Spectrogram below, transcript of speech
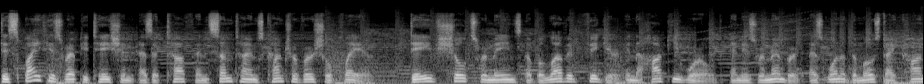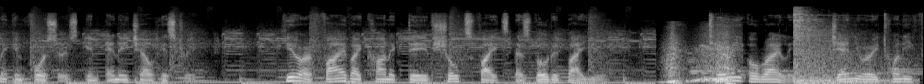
Despite his reputation as a tough and sometimes controversial player, Dave Schultz remains a beloved figure in the hockey world and is remembered as one of the most iconic enforcers in NHL history. Here are five iconic Dave Schultz fights as voted by you. Terry O'Reilly, January 25,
